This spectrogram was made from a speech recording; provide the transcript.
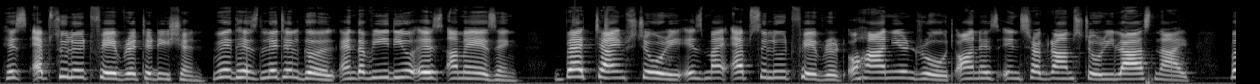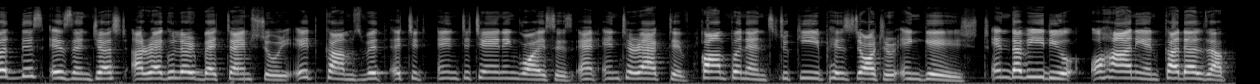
his absolute favorite edition with his little girl and the video is amazing. Bedtime story is my absolute favorite, Ohanian wrote on his Instagram story last night. But this isn't just a regular bedtime story. It comes with entertaining voices and interactive components to keep his daughter engaged. In the video, Ohanian cuddles up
